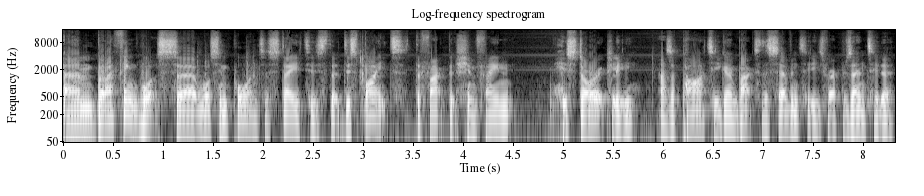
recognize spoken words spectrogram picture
Um, but I think what's uh, what's important to state is that despite the fact that Sinn Féin historically as a party going back to the 70s represented a,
